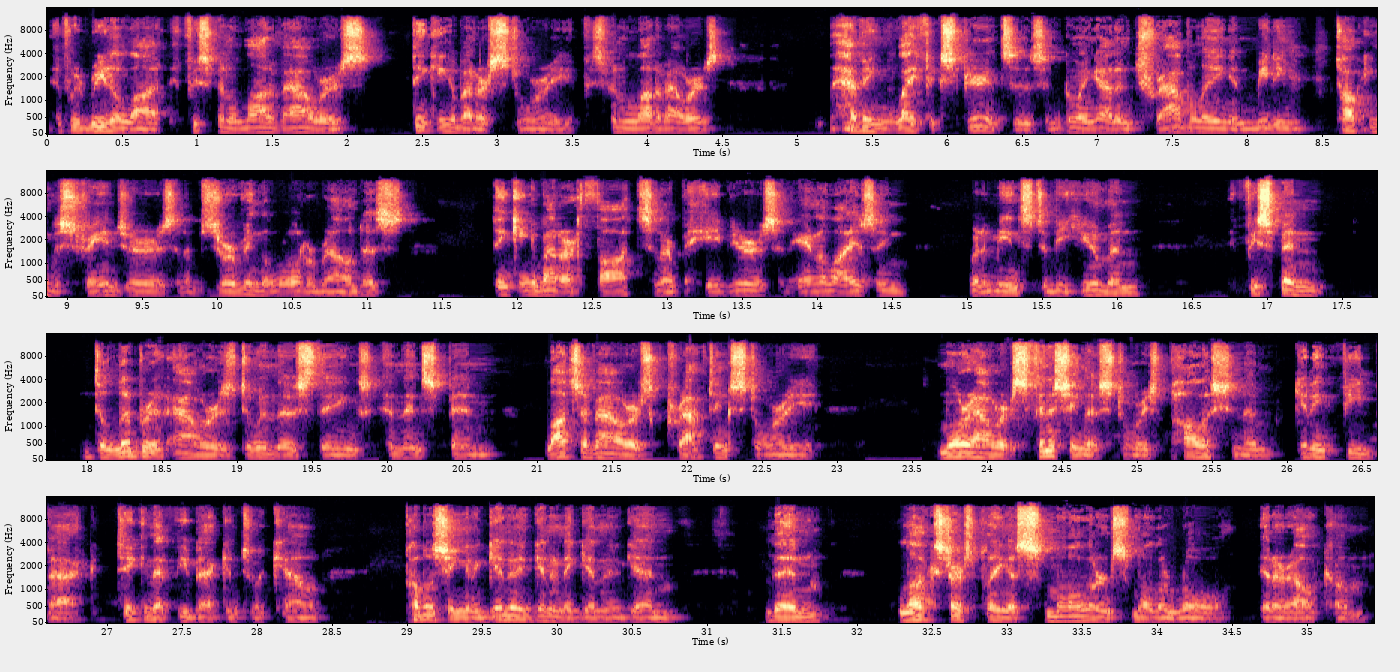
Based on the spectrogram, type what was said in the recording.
If we read a lot, if we spend a lot of hours thinking about our story, if we spend a lot of hours having life experiences and going out and traveling and meeting, talking to strangers and observing the world around us, thinking about our thoughts and our behaviors and analyzing what it means to be human, if we spend deliberate hours doing those things and then spend lots of hours crafting story, more hours finishing those stories, polishing them, getting feedback, taking that feedback into account, publishing it again and again and again and again, then luck starts playing a smaller and smaller role in our outcome.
